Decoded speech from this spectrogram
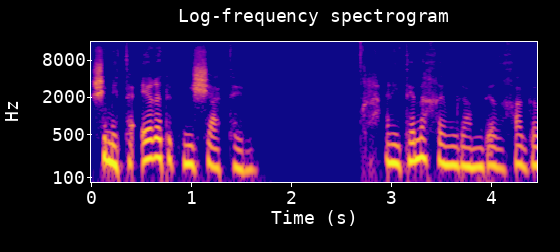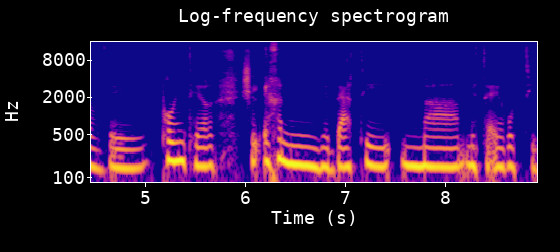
שמתארת את מי שאתם? אני אתן לכם גם, דרך אגב, אה, פוינטר של איך אני ידעתי מה מתאר אותי.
